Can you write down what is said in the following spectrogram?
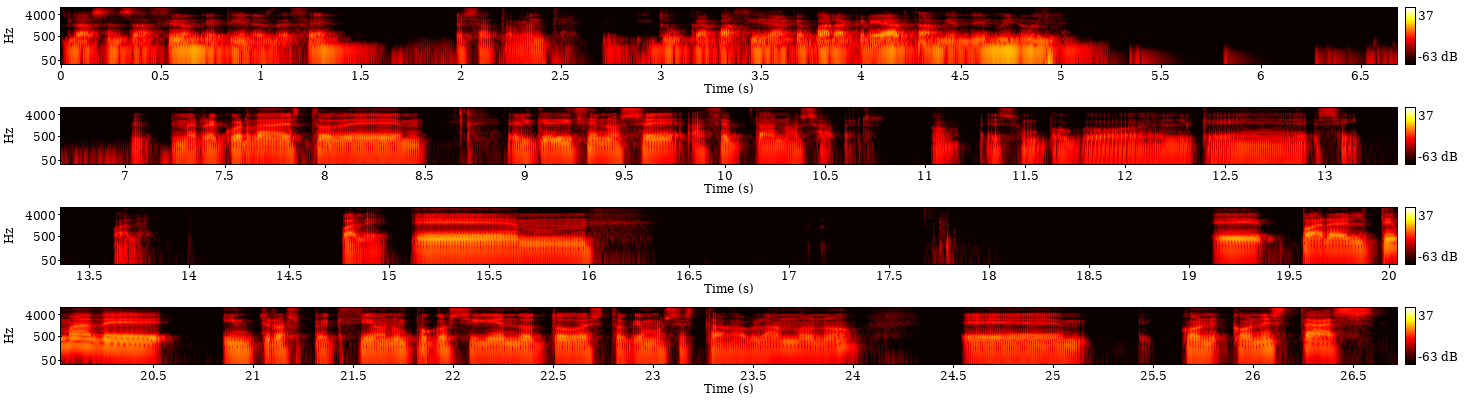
la sensación que tienes de fe. Exactamente. Y tu capacidad que para crear también disminuye. Mm, me recuerda esto de el que dice no sé, acepta no saber. ¿no? Es un poco el que. Sí, vale. Vale. Eh... Eh, para el tema de introspección, un poco siguiendo todo esto que hemos estado hablando, ¿no? Eh, con, estas.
